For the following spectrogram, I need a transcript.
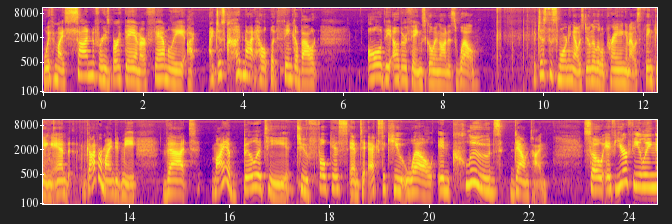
with my son for his birthday and our family, I, I just could not help but think about all of the other things going on as well. But just this morning, I was doing a little praying and I was thinking, and God reminded me that my ability to focus and to execute well includes downtime. So if you're feeling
